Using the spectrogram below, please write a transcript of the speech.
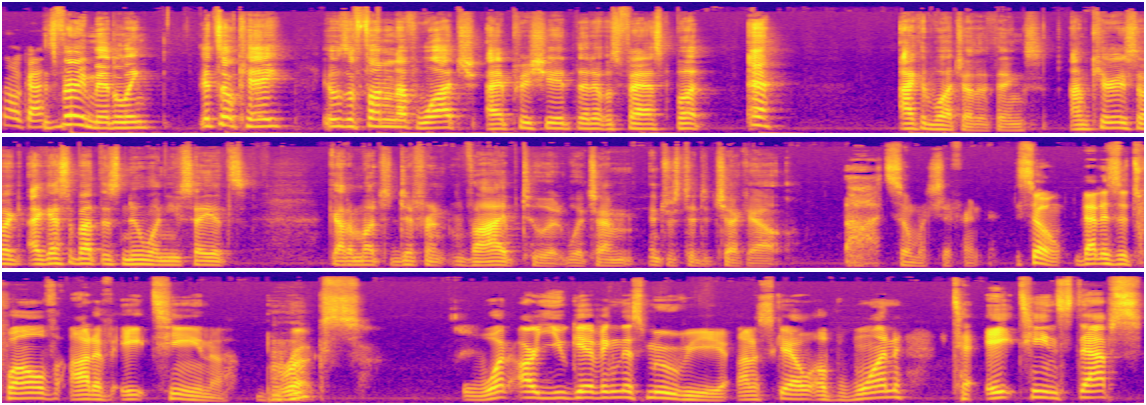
Okay. It's very middling. It's okay. It was a fun enough watch. I appreciate that it was fast, but eh, I could watch other things. I'm curious. I I guess about this new one. You say it's got a much different vibe to it, which I'm interested to check out. Oh, it's so much different. So that is a 12 out of 18. Mm-hmm. Brooks, what are you giving this movie on a scale of 1 to 18 steps?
